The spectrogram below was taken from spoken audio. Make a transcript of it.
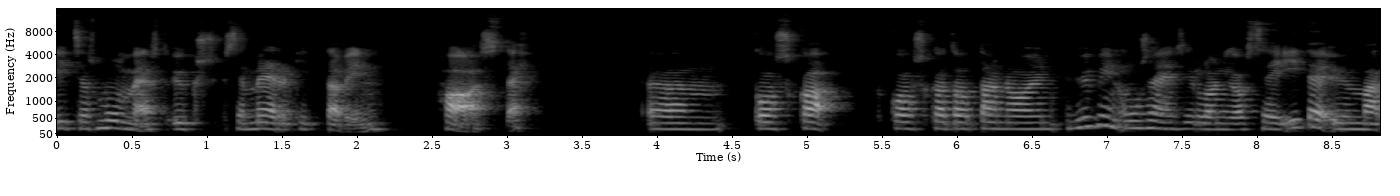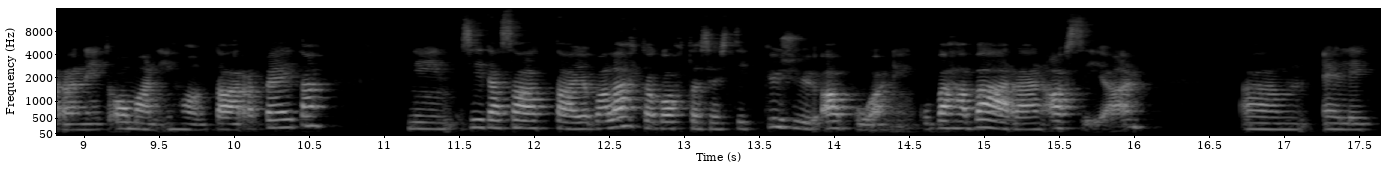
itse asiassa mun mielestä yksi se merkittävin haaste. Öm, koska koska tota noin, hyvin usein silloin, jos ei itse ymmärrä niitä oman ihon tarpeita, niin sitä saattaa jopa lähtökohtaisesti kysyä apua niin kuin vähän väärään asiaan. Ähm, eli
